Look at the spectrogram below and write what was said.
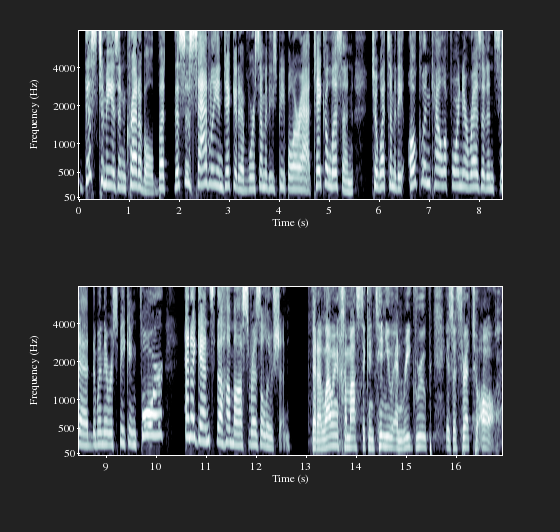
this to me is incredible, but this is sadly indicative where some of these people are at. Take a listen to what some of the Oakland, California residents said when they were speaking for and against the Hamas resolution. That allowing Hamas to continue and regroup is a threat to all.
